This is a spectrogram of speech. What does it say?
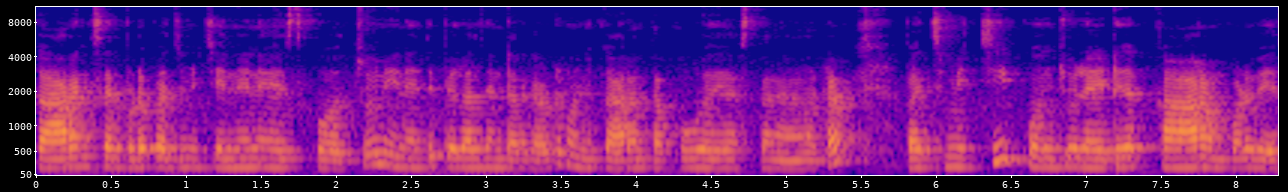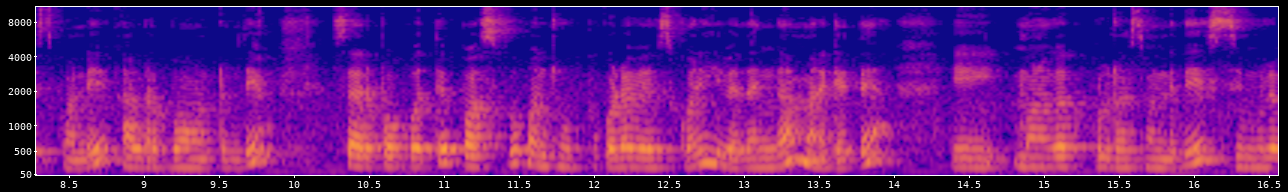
కారంకి సరిపడా పచ్చిమిర్చి ఎన్నైనా వేసుకోవచ్చు. నేనైతే పిల్లలు తింటారు కాబట్టి కొంచెం కారం తక్కువ వేస్తాను అనమాట పచ్చిమిర్చి కొంచెం లైట్గా కారం కూడా వేసుకోండి. కలర్ బాగుంటుంది. సరిపోతే పసుపు కొంచెం ఉప్పు కూడా వేసుకొని ఈ విధంగా మనకైతే ఈ మునగాకు పుల్ల రసం అనేది సిమ్లో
